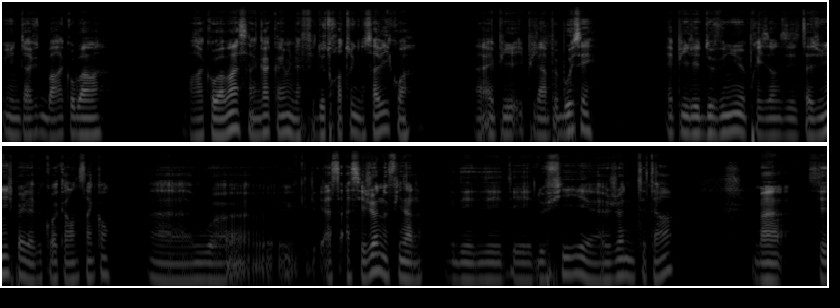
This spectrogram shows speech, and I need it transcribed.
une interview de Barack Obama. Barack Obama, c'est un gars quand même, il a fait deux trois trucs dans sa vie, quoi. Euh, et, puis, et puis il a un peu bossé. Et puis il est devenu président des États-Unis, je sais pas, il avait quoi, 45 ans euh, ou euh, assez jeune au final, avec des, des, deux filles jeunes, etc. Et ben, c'est,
